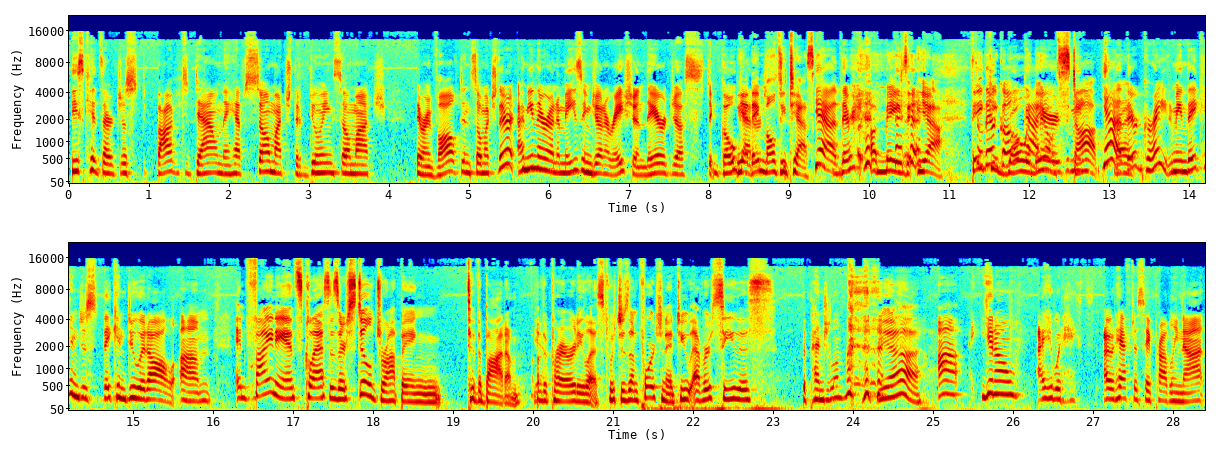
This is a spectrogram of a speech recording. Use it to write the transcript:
these kids are just bogged down they have so much they're doing so much they're involved in so much they're i mean they're an amazing generation they're just go getters. Yeah, they multitask. yeah they're Amazing. Yeah. They so they're keep going. They don't go-getters. I mean, stop. yeah Right. they're great i mean they can just they can do it all um And finance classes are still dropping to the bottom Yeah. of the priority list, which is unfortunate. Do you ever see this? the pendulum Yeah. Uh, you know, I would I would have to say probably not.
